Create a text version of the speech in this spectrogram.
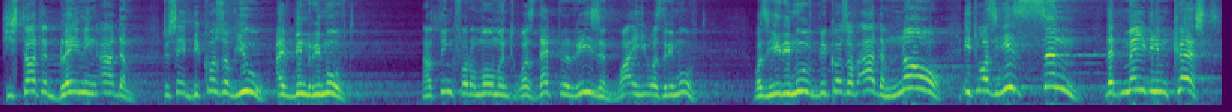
He started blaming Adam to say, because of you, I've been removed. Now think for a moment, was that the reason why he was removed? Was he removed because of Adam? No, it was his sin that made him cursed.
